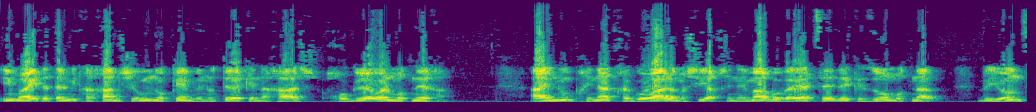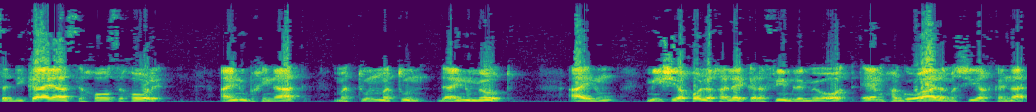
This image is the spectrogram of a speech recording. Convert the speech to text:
אם ראית תלמיד חכם שהוא נוקם ונוטר כנחש, חוגרהו על מותניך. היינו בחינת חגורה למשיח, שנאמר בו והיה צדק אזור מותניו, ויון צדיקיה סחור סחור לה. היינו בחינת מתון מתון, דהיינו מאות. היינו, מי שיכול לחלק אלפים למאות, הם חגורה למשיח כנ"ל.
